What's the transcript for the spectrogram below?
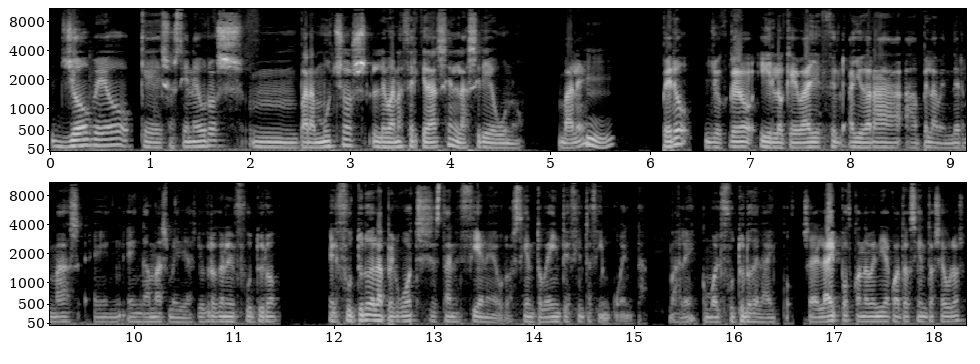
yo veo que esos 100 euros mm, para muchos le van a hacer quedarse en la serie 1, ¿vale? Mm. Pero yo creo, y lo que va a ayudar a Apple a vender más en, en gamas medias. Yo creo que en el futuro, el futuro del Apple Watch está en 100 euros, 120, 150, ¿vale? Como el futuro del iPod. O sea, el iPod cuando vendía 400 euros,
